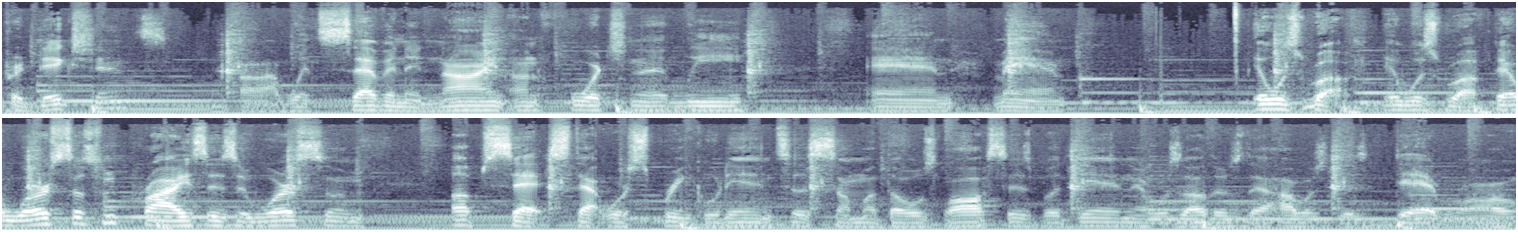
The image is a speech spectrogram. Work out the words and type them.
predictions. I went seven and nine unfortunately and man it was rough. It was rough. There were some surprises. There were some upsets that were sprinkled into some of those losses, but then there was others that I was just dead wrong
